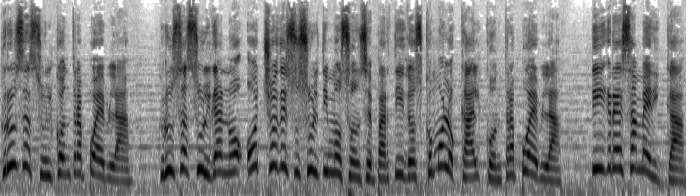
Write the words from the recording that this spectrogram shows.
Cruz Azul contra Puebla. Cruz Azul ganó 8 de sus últimos 11 partidos como local contra Puebla. Tigres América.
